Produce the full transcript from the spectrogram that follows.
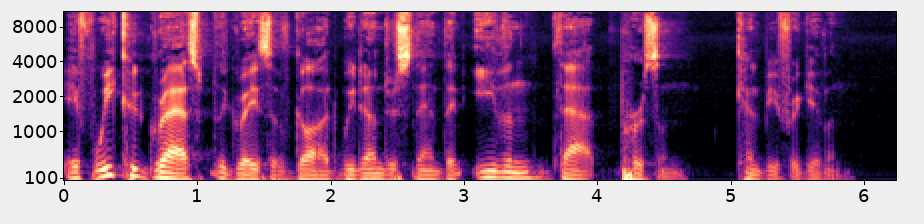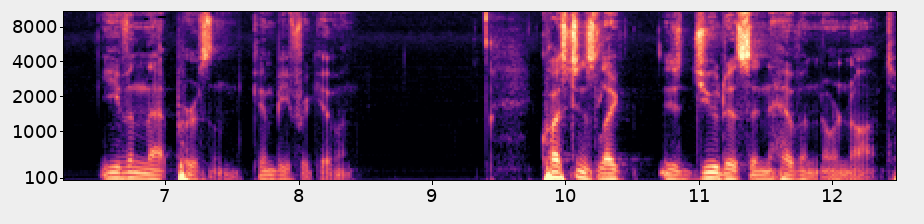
if we could grasp the grace of God, we'd understand that even that person can be forgiven. Even that person can be forgiven. Questions like, is Judas in heaven or not?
